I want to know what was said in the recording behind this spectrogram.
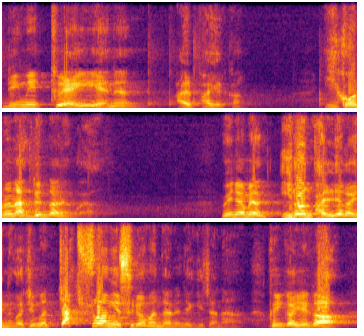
리미트 AN은 알파일까? 이거는 안 된다는 거야. 왜냐하면 이런 반례가 있는 거야. 지금은 짝수항이 수렴한다는 얘기잖아. 그러니까 얘가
